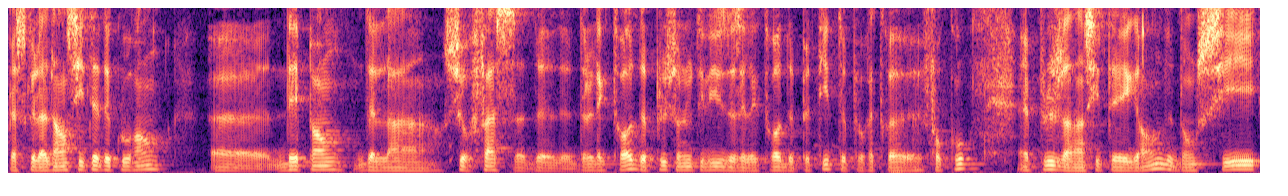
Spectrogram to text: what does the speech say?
parce que la densité de courant euh, dépend de la surface de, l'électrode. Plus on utilise des électrodes petites pour être focaux, plus la densité est grande. Donc si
